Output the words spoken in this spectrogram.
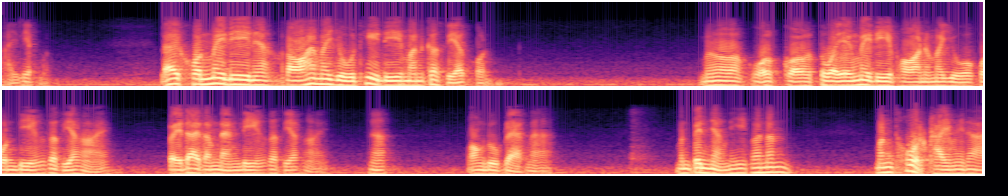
หายเรียบหมด แล้วไอ้คนไม่ดีเนี่ย ต่อให้มาอยู่ที่ดีมันก็เสียคน เมื่อตัวเองไม่ดีพอนะมาอยู่คนดีเขาก็เสียหาย ไปได้ตำแหน่งดีเขาก็เสียหายนะมองดูแปลกนะ มันเป็นอย่างนี้ เพราะนั้นมันโทษใครไม่ได้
